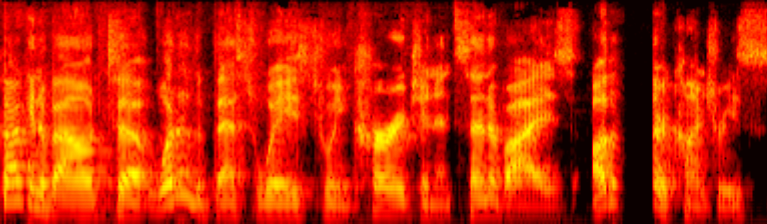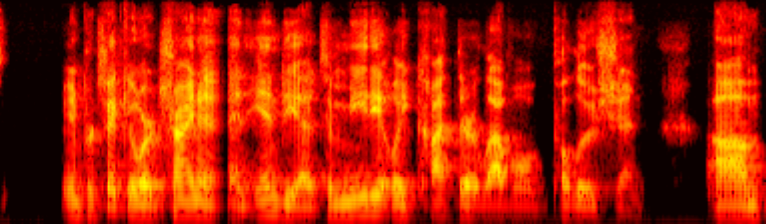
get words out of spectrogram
talking about uh, what are the best ways to encourage and incentivize other countries, in particular China and India, to immediately cut their level of pollution. Um,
